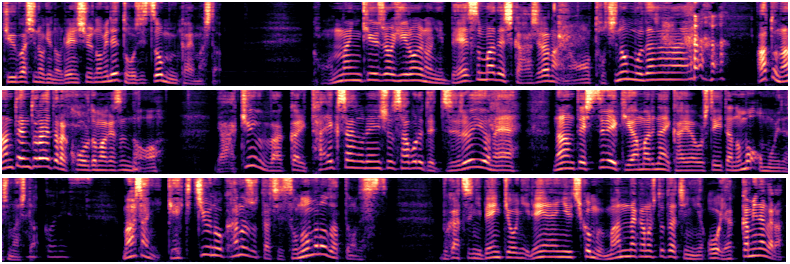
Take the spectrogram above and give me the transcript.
キューバしのぎの練習のみで当日を迎えました。こんなに球場広いのにベースまでしか走らないの？土地の無駄じゃない？あと何点取られたらコールド負けすんの？野球部ばっかり体育祭の練習サボれてずるいよね。なんて失礼極まりない会話をしていたのも思い出しました。まさに劇中の彼女たちそのものだったのです。部活に勉強に恋愛に打ち込む真ん中の人たちをやっかみながら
